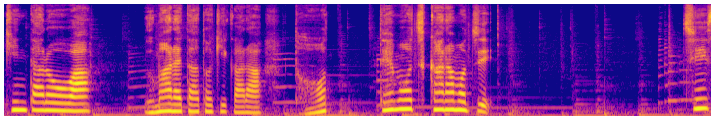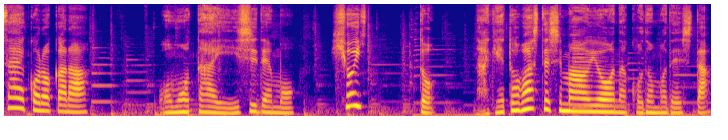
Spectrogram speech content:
金太郎は生まれた時からとっても力持ち。小さい頃から重たい石でもひょいっと投げ飛ばしてしまうような子供でした。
